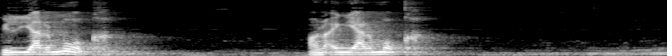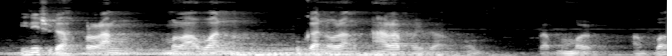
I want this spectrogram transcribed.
bil Yarmuk. Ana ing Yarmuk. Ini sudah perang melawan bukan orang Arab itu. Apa?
